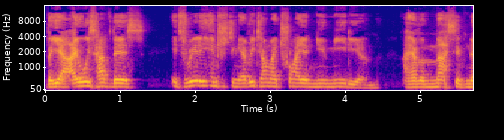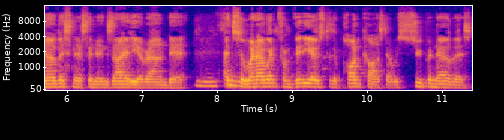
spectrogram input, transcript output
but yeah, I always have this, it's really interesting. Every time I try a new medium, I have a massive nervousness and anxiety around it. Mm-hmm. And so when I went from videos to the podcast, I was super nervous.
